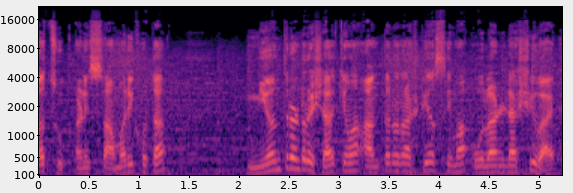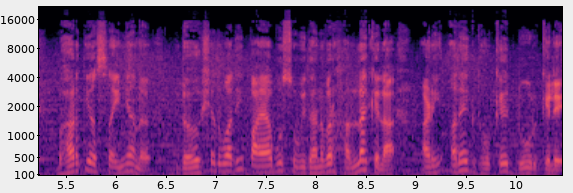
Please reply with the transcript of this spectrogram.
अचूक आणि सामरिक होता. नियंत्रण रेषा किंवा आंतरराष्ट्रीय सीमा ओलांडल्याशिवाय भारतीय सैन्यानं दहशतवादी पायाभूत सुविधांवर हल्ला केला आणि अनेक धोके दूर केले.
